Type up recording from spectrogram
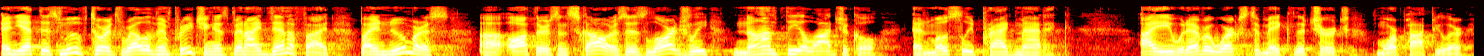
And yet, this move towards relevant preaching has been identified by numerous uh, authors and scholars is largely non theological and mostly pragmatic, i.e., whatever works to make the church more popular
